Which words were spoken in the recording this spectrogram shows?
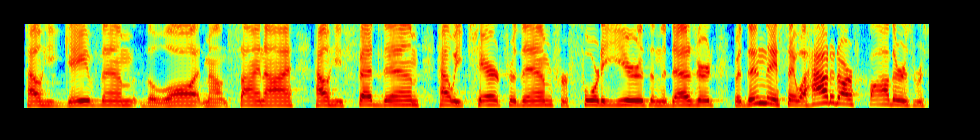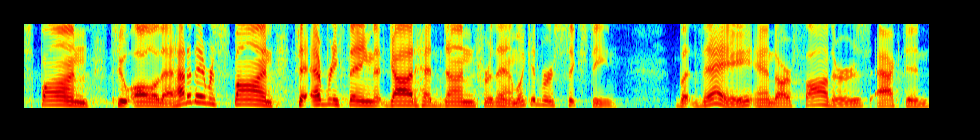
how he gave them the law at Mount Sinai, how he fed them, how he cared for them for 40 years in the desert. But then they say, well, how did our fathers respond to all of that? How did they respond to everything that God had done for them? Look at verse 16. But they and our fathers acted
